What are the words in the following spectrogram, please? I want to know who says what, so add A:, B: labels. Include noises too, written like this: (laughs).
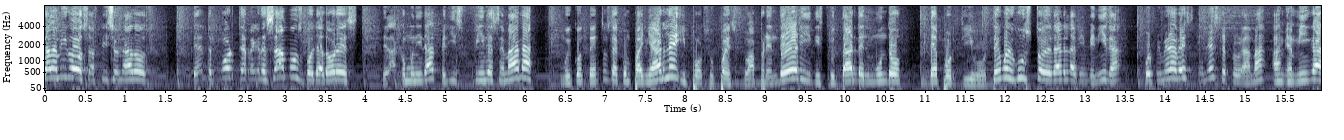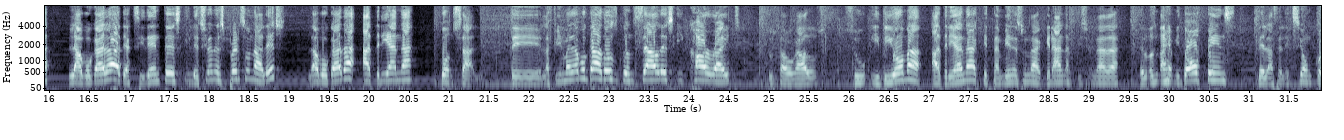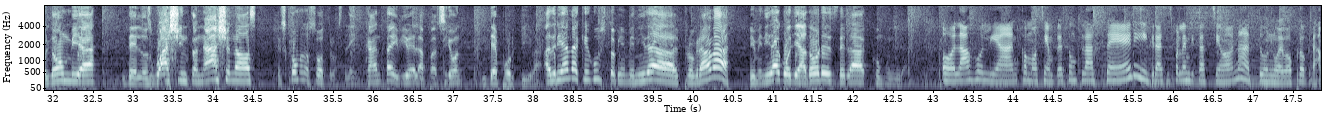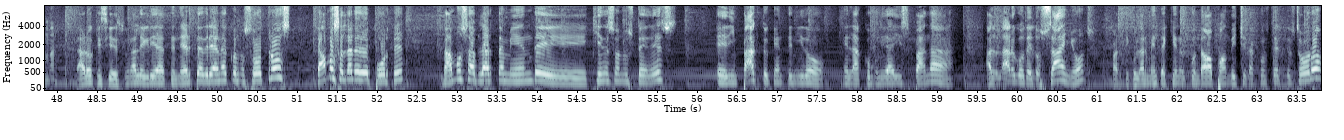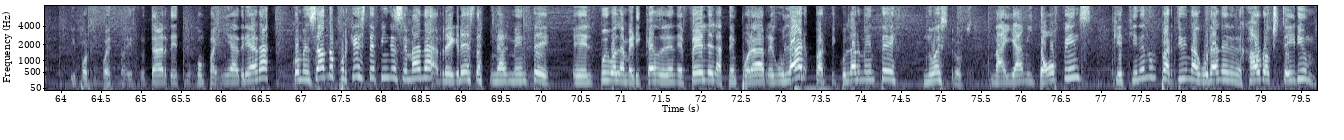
A: tal amigos aficionados del deporte? Regresamos, goleadores de la comunidad. Feliz fin de semana. Muy contentos de acompañarle y por supuesto aprender y disfrutar del mundo deportivo. Tengo el gusto de darle la bienvenida por primera vez en este programa a mi amiga, la abogada de accidentes y lesiones personales, la abogada Adriana González, de la firma de abogados González y Cartwright, sus abogados su idioma. Adriana, que también es una gran aficionada de los Miami Dolphins, de la selección Colombia, de los Washington Nationals. Es como nosotros, le encanta y vive la pasión deportiva. Adriana, qué gusto, bienvenida al programa, bienvenida a Goleadores de la Comunidad.
B: Hola Julián, como siempre es un placer y gracias por la invitación a tu nuevo programa.
A: Claro que sí, es una alegría tenerte Adriana con nosotros. Vamos a hablar de deporte, vamos a hablar también de quiénes son ustedes, el impacto que han tenido en la comunidad hispana a lo largo de los años, particularmente aquí en el condado Palm Beach y la Costa del Tesoro, y por supuesto a disfrutar de tu compañía Adriana, comenzando porque este fin de semana regresa finalmente el fútbol americano del NFL, la temporada regular, particularmente nuestros Miami Dolphins, que tienen un partido inaugural en el Hard Rock Stadium,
